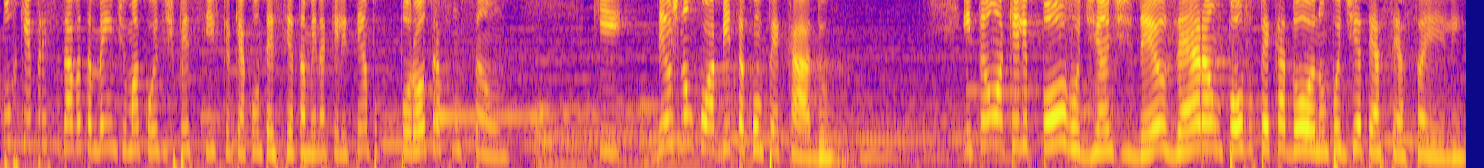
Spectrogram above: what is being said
Porque precisava também de uma coisa específica que acontecia também naquele tempo por outra função. Que Deus não coabita com o pecado. Então aquele povo diante de Deus era um povo pecador, não podia ter acesso a ele.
